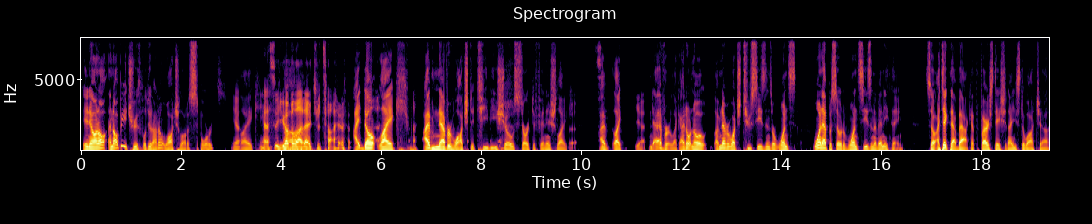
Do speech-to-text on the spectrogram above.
You know, and I'll and I'll be truthful, dude. I don't watch a lot of sports. Yeah. Like Yeah, so you have a lot of Um, extra time. I don't like I've never watched a TV show start to finish like I've like yeah. never like I don't know I've never watched two seasons or one s- one episode of one season of anything. So I take that back. At the fire station, I used to watch uh,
